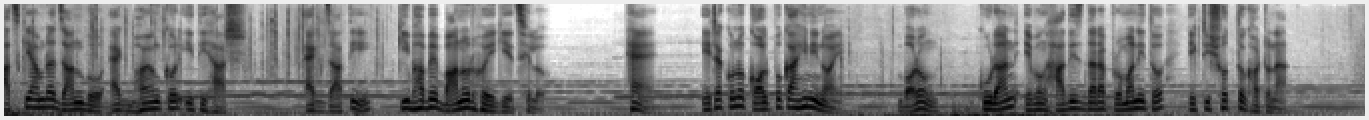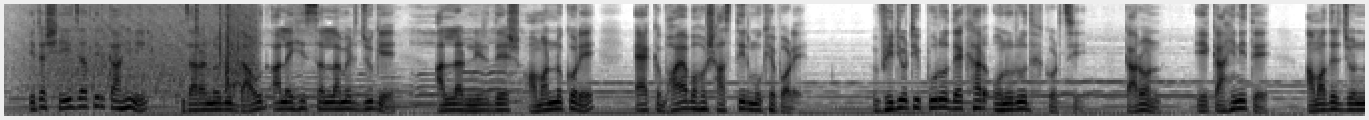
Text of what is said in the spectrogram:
আজকে আমরা জানব এক ভয়ঙ্কর ইতিহাস, এক জাতি কীভাবে বানর হয়ে গিয়েছিল। হ্যাঁ এটা কোনো কল্পকাহিনী নয়, বরং কুরআন এবং হাদিস দ্বারা প্রমাণিত একটি সত্য ঘটনা। এটা সেই জাতির কাহিনী যারা নবী দাউদ আলহিসাল্লামের যুগে আল্লাহর নির্দেশ অমান্য করে এক ভয়াবহ শাস্তির মুখে পড়ে। ভিডিওটি পুরো দেখার অনুরোধ করছি, কারণ এ কাহিনীতে আমাদের জন্য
